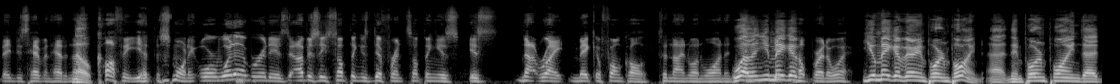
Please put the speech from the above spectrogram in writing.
they just haven't had enough no. coffee yet this morning, or whatever it is. Obviously, something is different. Something is is not right. Make a phone call to nine one one and well, and you make a, help right away. You make a very important point. Uh, the important point that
